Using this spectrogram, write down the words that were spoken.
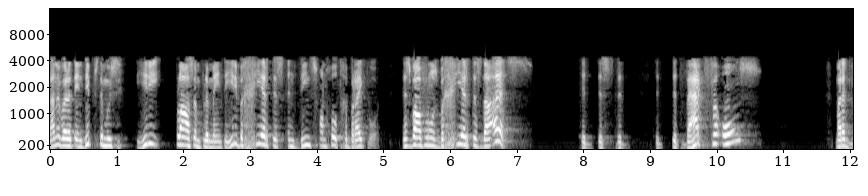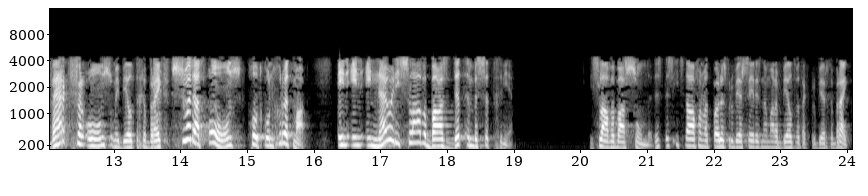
In ander woord, ten diepste moes hierdie plaasimplemente, hierdie begeertes in diens van God gebruik word. Dis waarvoor ons begeertes daar is. Dit dis dit dit dit werk vir ons. Maar dit werk vir ons om die beeld te gebruik sodat ons God kon grootmaak. En en en nou het die slawebaas dit in besit geneem. Die slawebaas sonde. Dis dis iets daarvan wat Paulus probeer sê, dis nou maar 'n beeld wat ek probeer gebruik.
